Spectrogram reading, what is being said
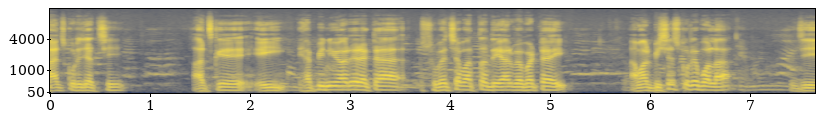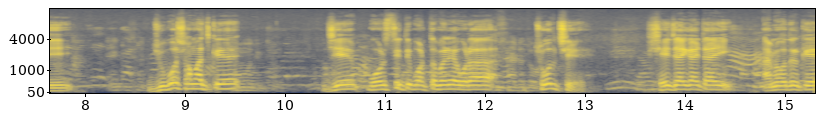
কাজ করে যাচ্ছি। আজকে এই হ্যাপি নিউ ইয়ারের একটা শুভেচ্ছা বার্তা দেওয়ার ব্যাপারটাই আমার বিশেষ করে বলা যে যুব সমাজকে যে পরিস্থিতি বর্তমানে ওরা চলছে, সেই জায়গাটাই আমি ওদেরকে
